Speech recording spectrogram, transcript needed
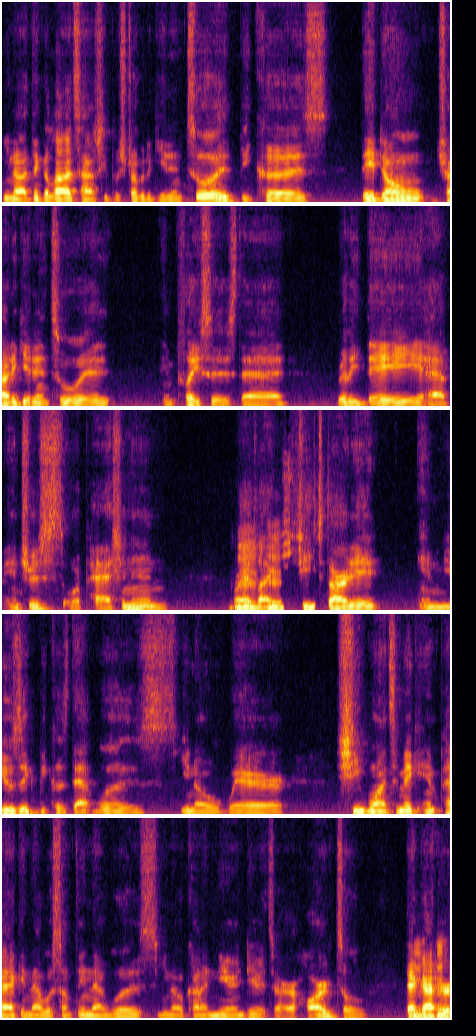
you know i think a lot of times people struggle to get into it because they don't try to get into it in places that really they have interest or passion in right? Mm-hmm. Like she started in music because that was, you know, where she wanted to make impact and that was something that was, you know, kind of near and dear to her heart. So that mm-hmm. got her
